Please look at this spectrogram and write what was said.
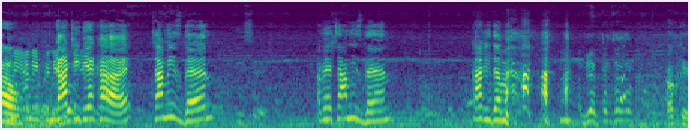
খাও। কাঠি দেখায় চামিজ চামিচ দেন। আরে চামিজ দেন। কাঠি দেন ওকে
